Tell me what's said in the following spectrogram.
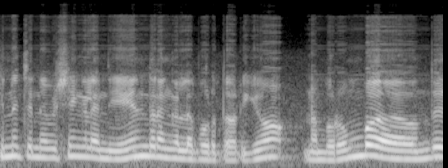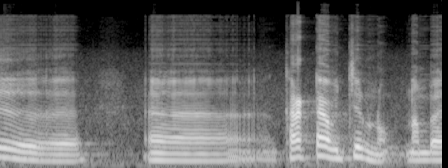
சின்ன சின்ன விஷயங்கள் இந்த இயந்திரங்களில் பொறுத்த வரைக்கும் நம்ம ரொம்ப வந்து கரெக்டாக வச்சுருக்கணும். நம்ம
